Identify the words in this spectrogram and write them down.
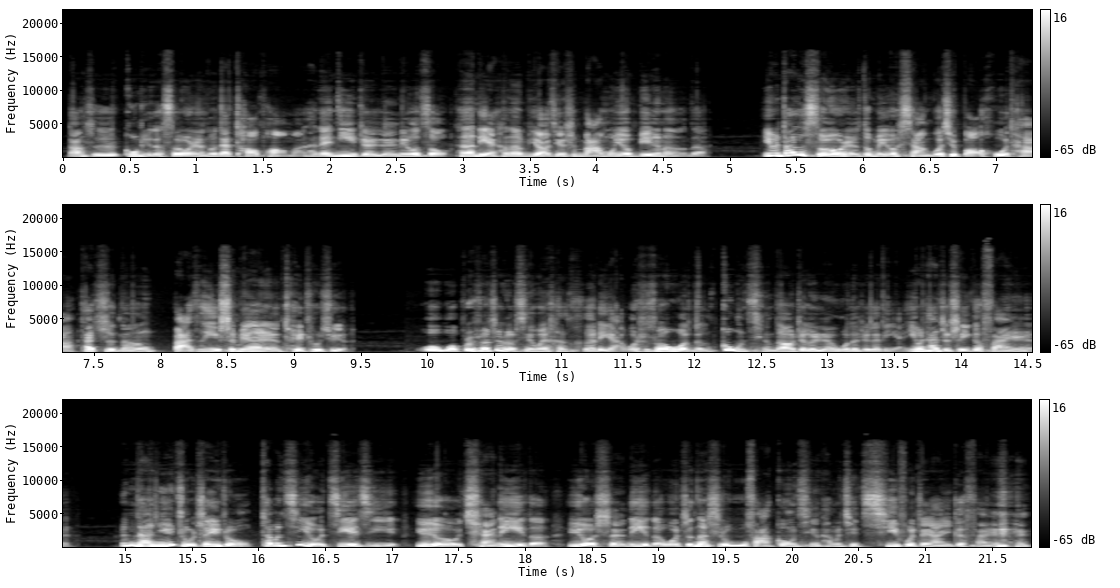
当时宫里的所有人都在逃跑嘛，他在逆着人流走，他的脸上的表情是麻木又冰冷的，因为当时所有人都没有想过去保护他，他只能把自己身边的人推出去。我我不是说这种行为很合理啊，我是说我能共情到这个人物的这个点，因为他只是一个凡人。男女主这一种，他们既有阶级，又有权力的，又有神力的，我真的是无法共情他们去欺负这样一个凡人。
